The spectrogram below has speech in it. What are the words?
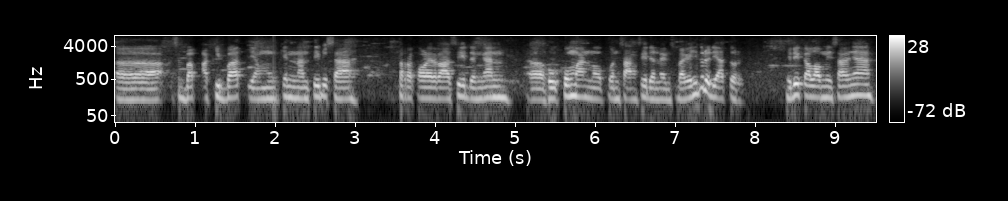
uh, sebab akibat yang mungkin nanti bisa terkolerasi dengan uh, hukuman maupun sanksi dan lain sebagainya. Itu sudah diatur jadi kalau misalnya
